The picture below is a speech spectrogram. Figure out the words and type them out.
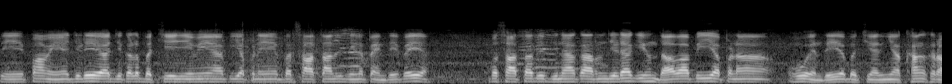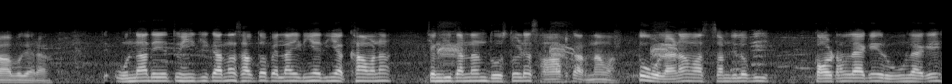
ਤੇ ਭਾਵੇਂ ਜਿਹੜੇ ਅੱਜ ਕੱਲ ਬੱਚੇ ਜਿਵੇਂ ਆ ਵੀ ਆਪਣੇ ਬਰਸਾਤਾਂ ਦੇ ਦਿਨ ਪੈਂਦੇ ਪਏ ਆ ਬਰਸਾਤਾਂ ਦੇ ਦਿਨਾਂ ਕਾਰਨ ਜਿਹੜਾ ਕੀ ਹੁੰਦਾ ਵਾ ਵੀ ਆਪਣਾ ਹੋ ਜਾਂਦੇ ਆ ਬੱਚਿਆਂ ਦੀਆਂ ਅੱਖਾਂ ਖਰਾਬ ਵਗੈਰਾ। ਅਤੇ ਉਹਨਾਂ ਦੇ ਤੁਸੀਂ ਕੀ ਕਰਨਾ, ਸਭ ਤੋਂ ਪਹਿਲਾਂ ਜਿਹੜੀਆਂ ਇਹਦੀਆਂ ਅੱਖਾਂ ਵਾ ਨਾ, ਚੰਗੀ ਤਰ੍ਹਾਂ ਇਹਨਾਂ ਨੂੰ ਦੋਸਤੋ ਜਿਹੜਾ ਸਾਫ਼ ਕਰਨਾ ਵਾ, ਧੋ ਲੈਣਾ ਵਾ, ਸਮਝ ਲਓ ਵੀ ਕਾਟਨ ਲੈ ਕੇ ਰੂੰ ਲੈ ਕੇ,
